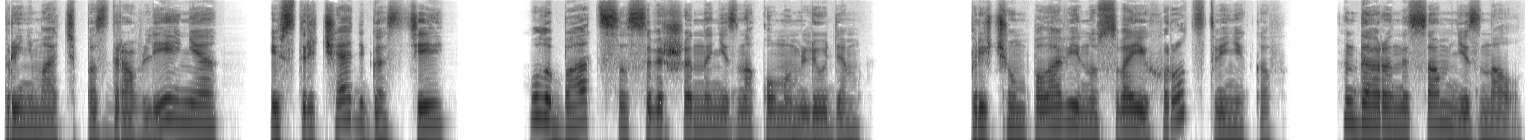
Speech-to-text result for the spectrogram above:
принимать поздравления и встречать гостей, улыбаться совершенно незнакомым людям. Причем половину своих родственников Даррен и сам не знал.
